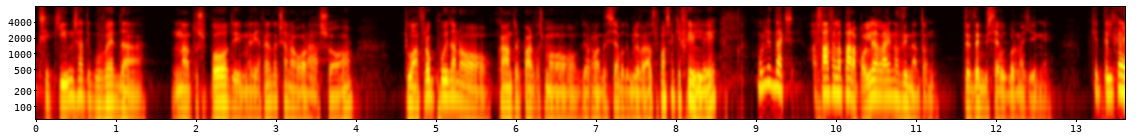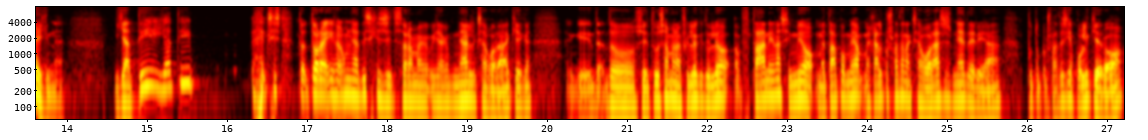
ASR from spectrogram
ξεκίνησα την κουβέντα να τους πω ότι με ενδιαφέρει να το ξαναγοράσω, του ανθρώπου που ήταν ο counterpart, ας πούμε, ο διαπραγματευτής από την πλευρά τους, που ήμασταν και φίλοι, μου λέει εντάξει, θα ήθελα πάρα πολύ, αλλά είναι αδύνατον. Δεν, δεν πιστεύω ότι μπορεί να γίνει. Και τελικά έγινε. Γιατί, γιατί Εξής, τώρα είχα μια αντίστοιχη συζήτηση τώρα με, για μια άλλη εξαγορά και το συζητούσα με ένα φίλο και του λέω: Φτάνει ένα σημείο μετά από μια μεγάλη προσπάθεια να εξαγοράσεις μια εταιρεία που το προσπαθείς για πολύ καιρό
